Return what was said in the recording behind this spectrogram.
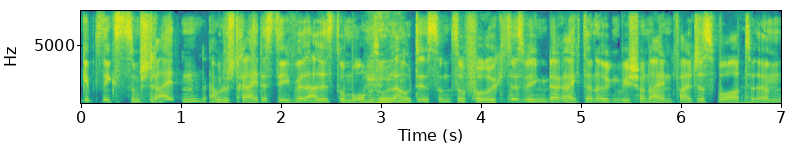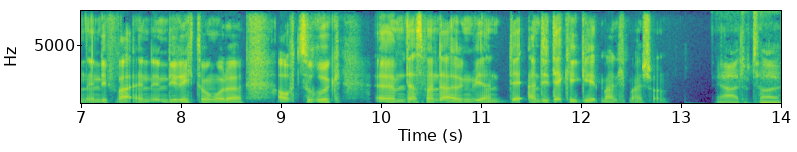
gibt es nichts zum Streiten, aber du streitest dich, weil alles drumherum so laut ist und so verrückt. Deswegen, da reicht dann irgendwie schon ein falsches Wort ähm, in, die, in, in die Richtung oder auch zurück, ähm, dass man da irgendwie an, an die Decke geht, manchmal schon. Ja, total.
